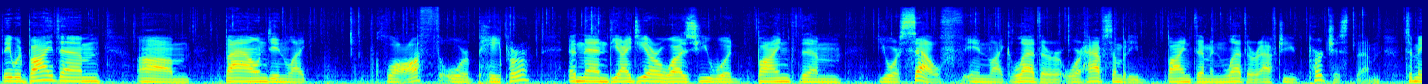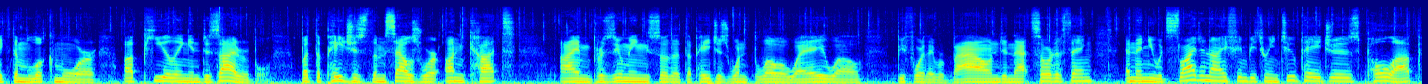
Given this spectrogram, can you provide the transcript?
they would buy them um, bound in like cloth or paper. And then the idea was you would bind them yourself in like leather or have somebody bind them in leather after you've purchased them to make them look more appealing and desirable. But the pages themselves were uncut, I'm presuming so that the pages wouldn't blow away well before they were bound and that sort of thing. And then you would slide a knife in between two pages, pull up,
